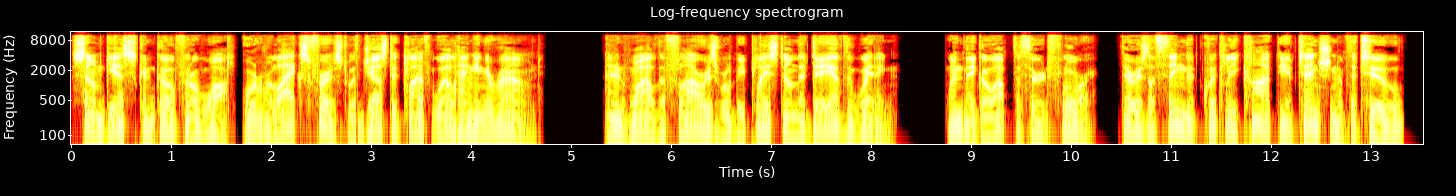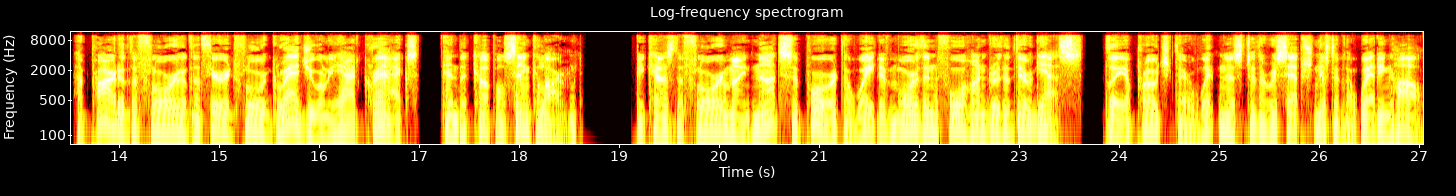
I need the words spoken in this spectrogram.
some guests can go for a walk or relax first with just a cloth well hanging around. And while the flowers will be placed on the day of the wedding, when they go up the third floor, there is a thing that quickly caught the attention of the two, a part of the floor of the third floor gradually had cracks, and the couple sank alarmed. Because the floor might not support the weight of more than 400 of their guests, they approached their witness to the receptionist of the wedding hall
